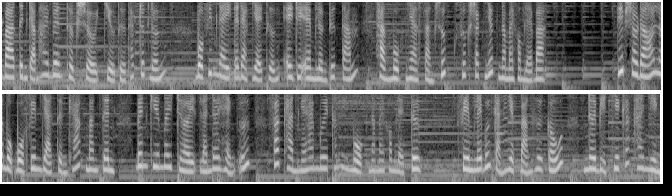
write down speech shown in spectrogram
và tình cảm hai bên thực sự chịu thử thách rất lớn. Bộ phim này đã đạt giải thưởng AGM lần thứ 8, hạng mục nhà sản xuất xuất sắc nhất năm 2003. Tiếp sau đó là một bộ phim giả tưởng khác mang tên Bên kia mây trời là nơi hẹn ước, phát hành ngày 20 tháng 11 năm 2004. Phim lấy bối cảnh Nhật Bản hư cấu, nơi bị chia cắt hai miền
